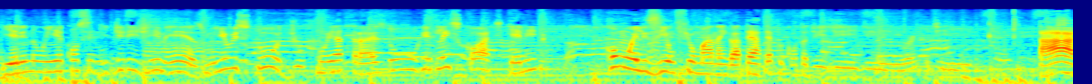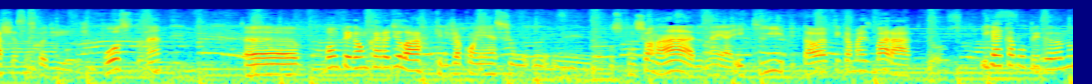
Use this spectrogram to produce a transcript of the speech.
e ele não ia conseguir dirigir mesmo. E o estúdio foi atrás do Ridley Scott, que ele. Como eles iam filmar na Inglaterra, até por conta de, de, de, de taxa, essas coisas de, de imposto, né? Ah, vamos pegar um cara de lá, que ele já conhece o- o- o- os funcionários, né? A equipe e tal, fica mais barato. E acabou pegando,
